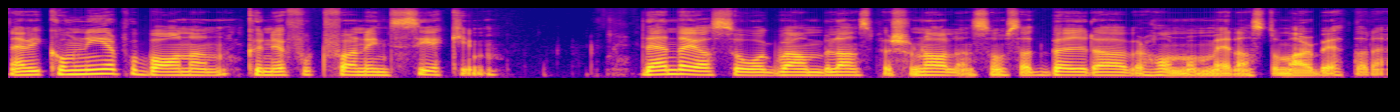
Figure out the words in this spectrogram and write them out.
När vi kom ner på banan kunde jag fortfarande inte se Kim. Det enda jag såg var ambulanspersonalen som satt böjda över honom medan de arbetade.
